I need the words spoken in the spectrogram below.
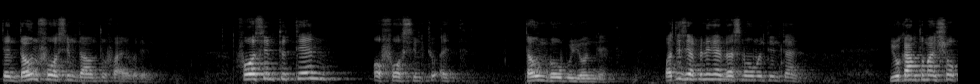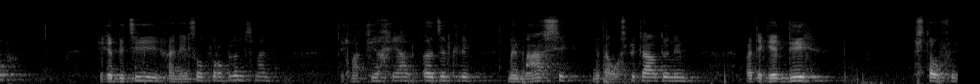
then don't force him down to five rand. Force him to 10 or force him to 8. Don't go beyond that. What is happening at this moment in time? You come to my shop. Ek het bietjie financial problems man. Ek maak hier geld urgently. My ma siek, moet na hospitaal toe neem. But ek het die stofie.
